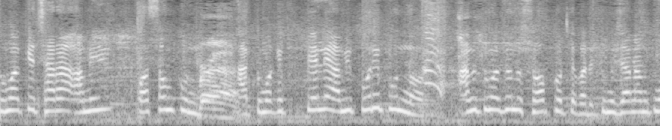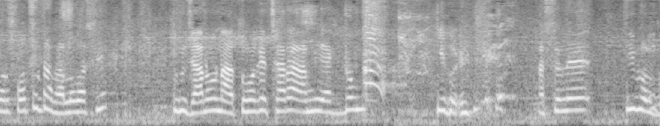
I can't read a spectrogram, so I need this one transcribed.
তোমাকে ছাড়া আমি অসম্পূর্ণ আর তোমাকে পেলে আমি পরিপূর্ণ। আমি তোমার জন্য সব করতে পারি। তুমি জানো আমি তোমার কতটা ভালোবাসি? তুমি জানো না তোমাকে ছাড়া আমি একদম আসলে কি বলব?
